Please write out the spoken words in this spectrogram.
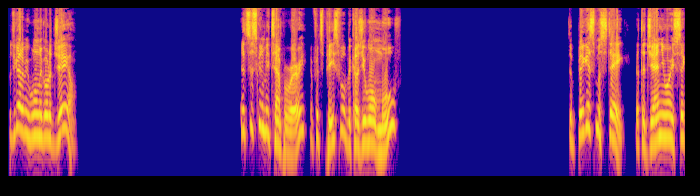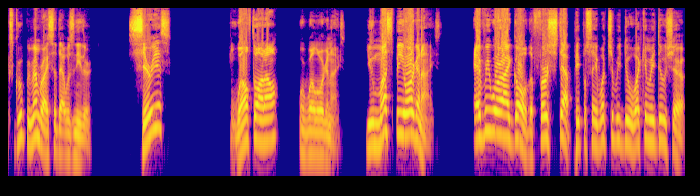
But you got to be willing to go to jail. It's just going to be temporary if it's peaceful because you won't move. The biggest mistake that the January 6th group, remember I said that was neither serious, well thought out, or well organized. You must be organized. Everywhere I go, the first step, people say, What should we do? What can we do, Sheriff?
